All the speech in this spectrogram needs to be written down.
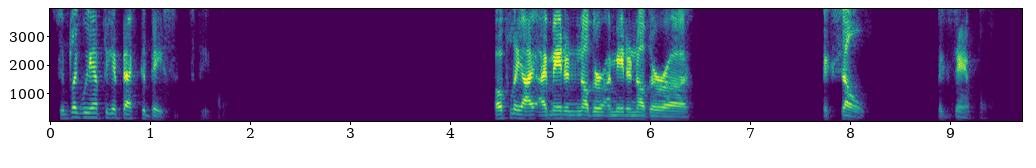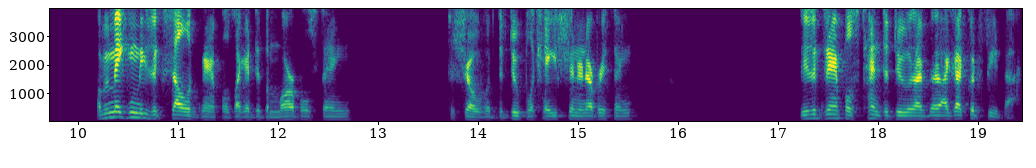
Seems like we have to get back to basics, people. Hopefully, I, I made another. I made another uh, Excel example. I've been making these Excel examples, like I did the marbles thing, to show what the duplication and everything. These examples tend to do. I, I got good feedback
